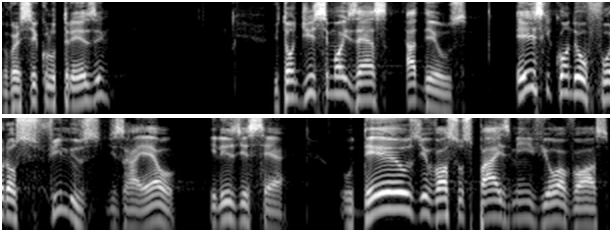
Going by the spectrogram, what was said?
No versículo 13, então disse Moisés a Deus: Eis que quando eu for aos filhos de Israel e lhes disser: O Deus de vossos pais me enviou a vós,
